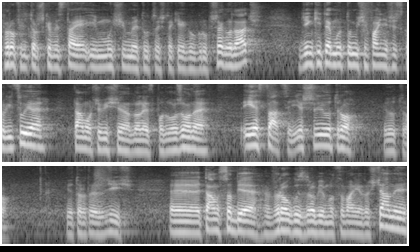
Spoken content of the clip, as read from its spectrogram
profil troszkę wystaje i musimy tu coś takiego grubszego dać. Dzięki temu tu mi się fajnie wszystko licuje, tam oczywiście na dole jest podłożone jest cacy. Jeszcze jutro, jutro, jutro to jest dziś, e, tam sobie w rogu zrobię mocowanie do ściany,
